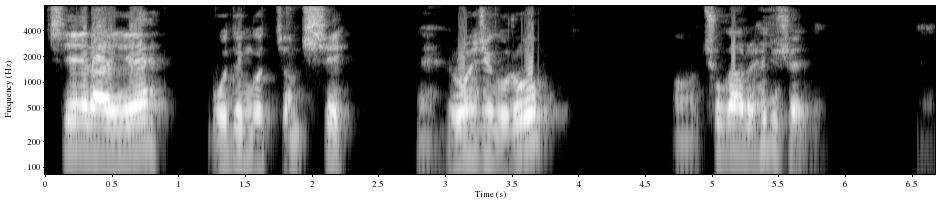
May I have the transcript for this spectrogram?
CLI의 모든 것점 C 네, 이런 식으로 어, 추가를 해주셔야 돼요. 네.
